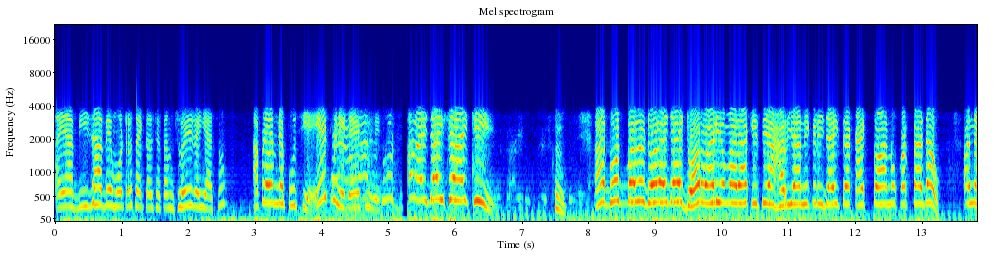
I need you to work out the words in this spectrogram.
અહીંયા બીજા બે મોટરસાયકલ છે તમે જોઈ રહ્યા છો. આપણે એમને પૂછીએ. એક મિનિટ એક મિનિટ. ઢોરાઈ જાય છે અહીંથી આ દૂધ બધું ઢોરાઈ જાય ઢોર વાડીઓમાં રાખી છે હરિયા નીકળી જાય છે કાંઈક તો આનું કરતા જાવ. અને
